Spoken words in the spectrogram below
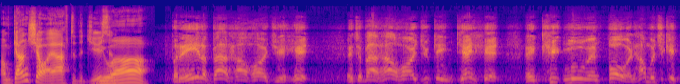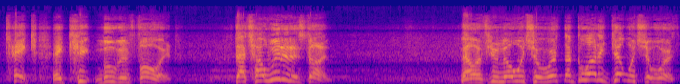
I'm gun shy after the juice. You are. But it ain't about how hard you hit. It's about how hard you can get hit and keep moving forward. How much you can take and keep moving forward. That's how winning is done. Now, if you know what you're worth, now go out and get what you're worth.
